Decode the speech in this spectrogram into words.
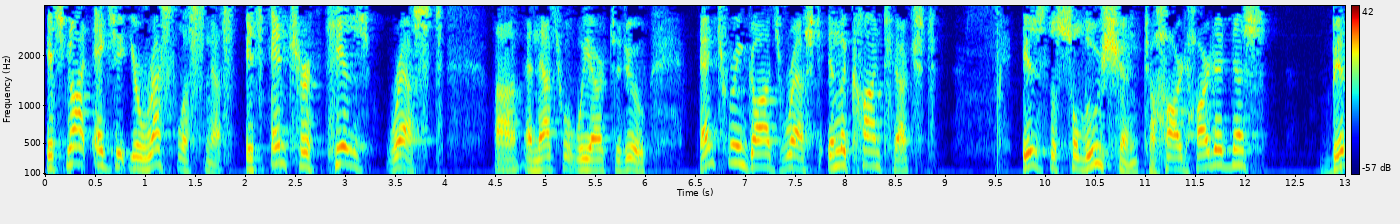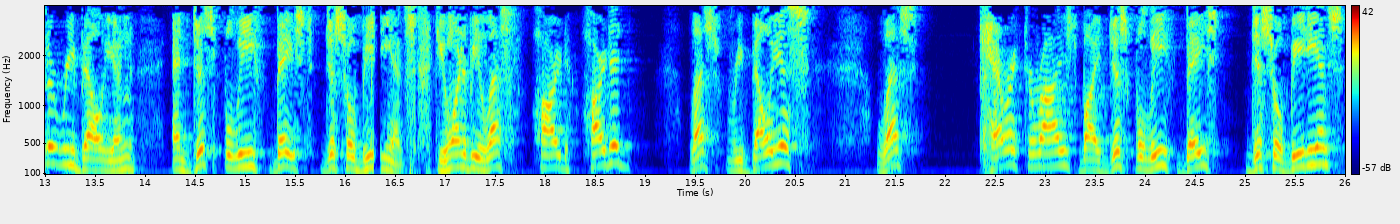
It's not exit your restlessness. It's enter his rest. Uh, and that's what we are to do. Entering God's rest in the context is the solution to hard-heartedness, bitter rebellion, and disbelief-based disobedience. Do you want to be less hard-hearted, less rebellious, less characterized by disbelief-based disobedience?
